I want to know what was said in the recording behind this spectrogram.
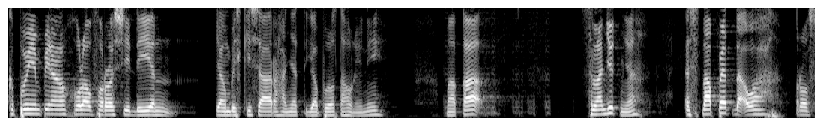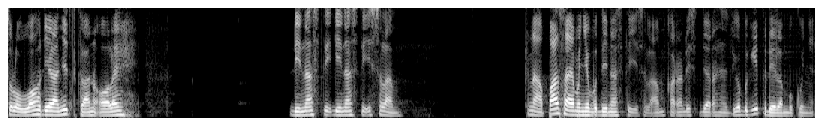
kepemimpinan Khulafaur Rasyidin yang berkisar hanya 30 tahun ini, maka selanjutnya estafet dakwah Rasulullah dilanjutkan oleh dinasti-dinasti Islam Kenapa saya menyebut dinasti Islam? Karena di sejarahnya juga begitu di dalam bukunya.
